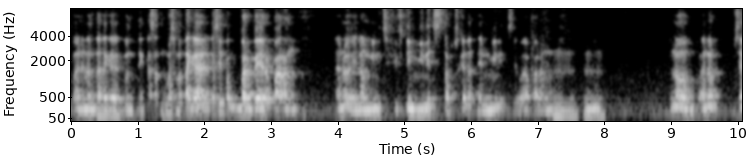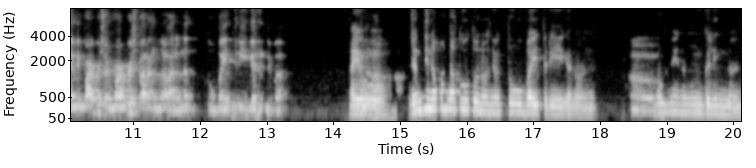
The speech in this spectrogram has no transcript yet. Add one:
ano lang talaga, gunting. Kasi mas matagal. Kasi pag barbero, parang ano, ilang minutes, 15 minutes, tapos ka na, 10 minutes, di ba? Parang, Mm, mm. ano, ano, semi-barbers or barbers, parang, oh, alam na, 2 by 3 ganun, di ba? Ay, oo. Ah, Diyan din ako natuto nun, yung 2x3, ganun. Oo. Grabe, nang galing nun.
